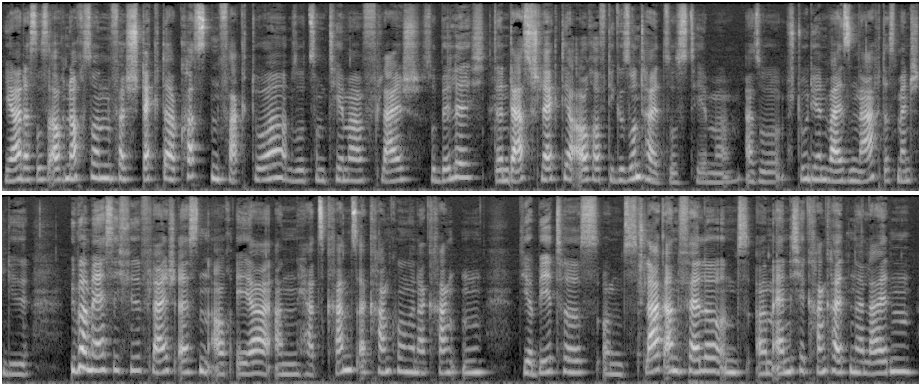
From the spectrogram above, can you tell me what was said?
Ja, das ist auch noch so ein versteckter Kostenfaktor, so zum Thema Fleisch so billig, denn das schlägt ja auch auf die Gesundheitssysteme. Also Studien weisen nach, dass Menschen, die übermäßig viel Fleisch essen, auch eher an Herz-Kranz-Erkrankungen erkranken, Diabetes und Schlaganfälle und ähm, ähnliche Krankheiten erleiden.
